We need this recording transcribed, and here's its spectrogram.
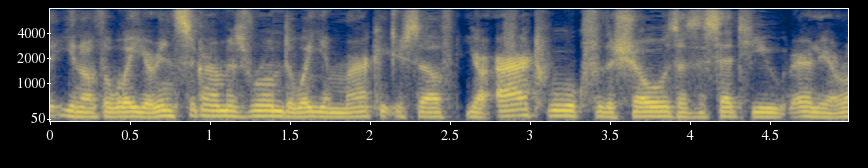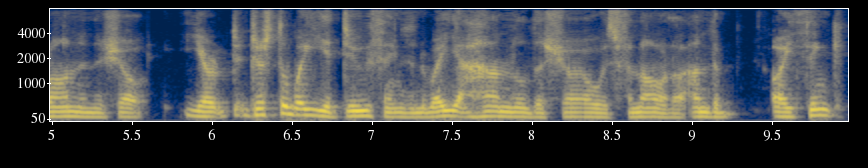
you know the way your Instagram is run, the way you market yourself, your artwork for the shows, as I said to you earlier on in the show, your just the way you do things and the way you handle the show is phenomenal. And the, I think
